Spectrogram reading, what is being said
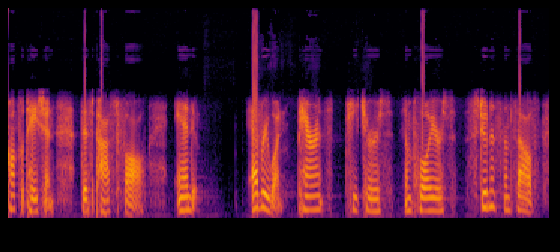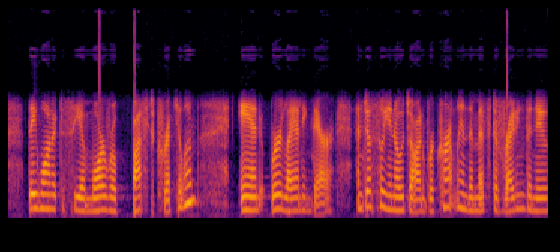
consultation this past fall. And everyone, parents, teachers, employers, students themselves, they wanted to see a more robust curriculum, and we're landing there. And just so you know, John, we're currently in the midst of writing the new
